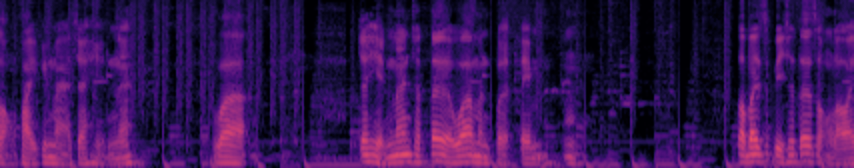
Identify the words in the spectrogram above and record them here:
ส่องไฟขึ้นมาจะเห็นนะว่าจะเห็นม่านชัตเตอร์ว่ามันเปิดเต็ม ต่อไปสปีดชัตเตอร์สองร้อย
